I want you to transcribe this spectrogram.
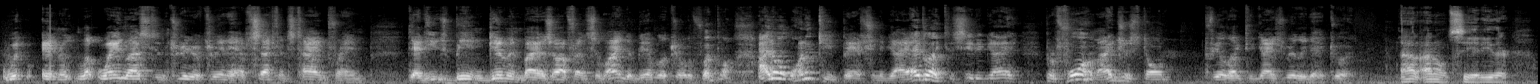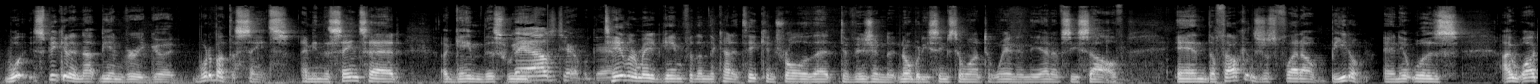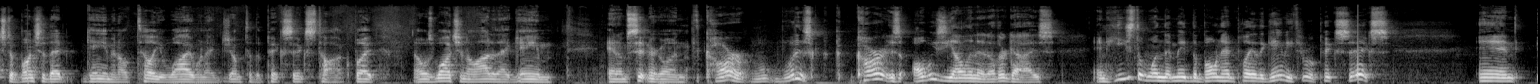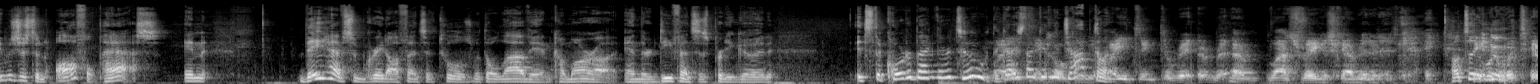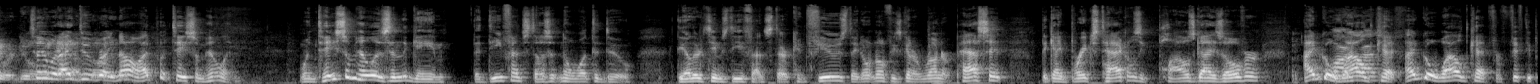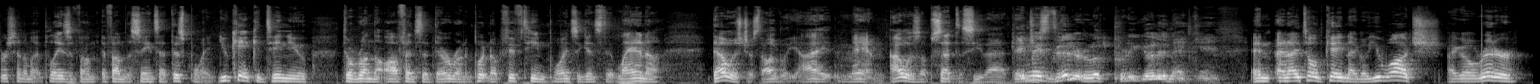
in way less than three or three and a half seconds time frame that he's being given by his offensive line to be able to throw the football. I don't want to keep bashing the guy. I'd like to see the guy perform. I just don't feel like the guy's really that good. I, don't see it either. What, speaking of not being very good, what about the Saints? I mean, the Saints had a game this week. Yeah, that was a terrible game. Taylor made game for them to kind of take control of that division that nobody seems to want to win in the NFC South, and the Falcons just flat out beat them. And it was I watched a bunch of that game, and I'll tell you why when I jump to the pick six talk. But I was watching a lot of that game, and I'm sitting there going, "Carr, what is Carr is always yelling at other guys, and he's the one that made the bonehead play of the game. He threw a pick six, and it was just an awful pass. And they have some great offensive tools with Olave and Kamara, and their defense is pretty good it's the quarterback there too. The Why guy's not getting the job done. Why do you think the uh, Las Vegas got rid of that guy? I'll tell they you knew what- what they were doing. Tell you what I do right now. I'd put Taysom Hill in. When Taysom Hill is in the game, the defense doesn't know what to do. The other team's defense, they're confused. They don't know if he's going to run or pass it. The guy breaks tackles. He plows guys over. I'd go More wildcat. aggressive. I'd go wildcat for fifty percent of my plays if I'm if I'm the Saints at this point. You can't continue to run the offense that they're running, putting up fifteen points against Atlanta. That was just ugly. I man, I was upset to see that. They made just Ridder look pretty good in that game. and and I told Caiden, I go, you watch. I go, Ridder,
